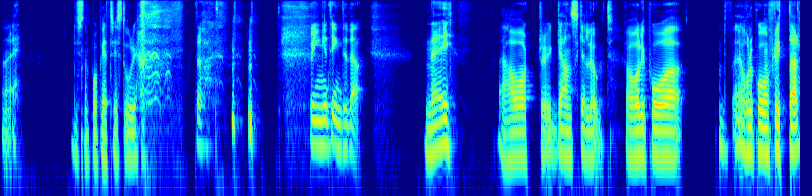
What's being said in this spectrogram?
Nej. Lyssna på Petri historia. Och ingenting till det? Nej, det har varit eh, ganska lugnt. Jag håller på, jag håller på och flyttar.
